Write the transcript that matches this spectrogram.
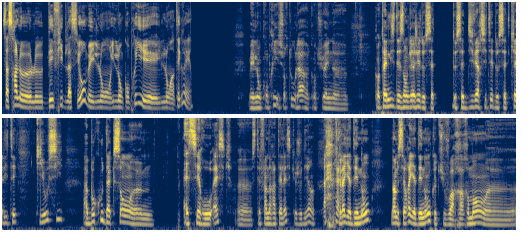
Ça sera le, défi de la CO, mais ils l'ont, ils l'ont compris et ils l'ont intégré. Hein. Mais ils l'ont compris, surtout là, quand tu as une, quand as une liste des engagés de cette, de cette diversité, de cette qualité, qui aussi a beaucoup d'accents euh, SRO-esque, euh, Stéphane Rattelesque, je veux dire. Parce que là, il y a des noms. Non, mais c'est vrai, il y a des noms que tu vois rarement, euh,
